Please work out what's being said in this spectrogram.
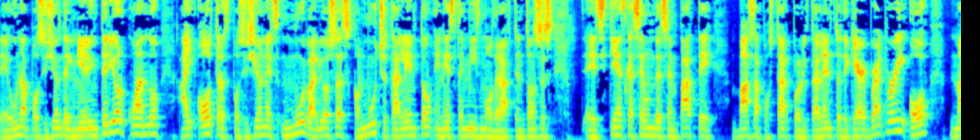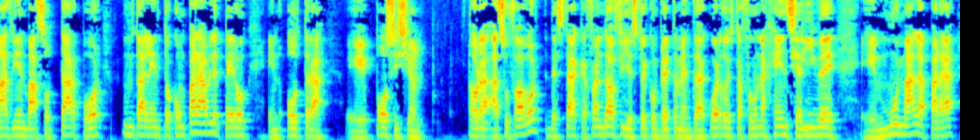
eh, una posición del liniero interior cuando hay otras posiciones muy valiosas con mucho talento en este mismo draft? Entonces, eh, si tienes que hacer un desempate, vas a apostar por el talento de Gary Bradbury o más bien vas a optar por un talento comparable pero en otra eh, posición. Ahora, a su favor, destaca Fran Duffy, estoy completamente de acuerdo. Esta fue una agencia libre eh, muy mala para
